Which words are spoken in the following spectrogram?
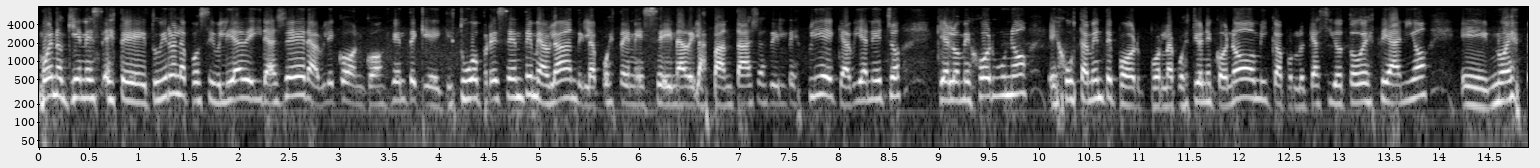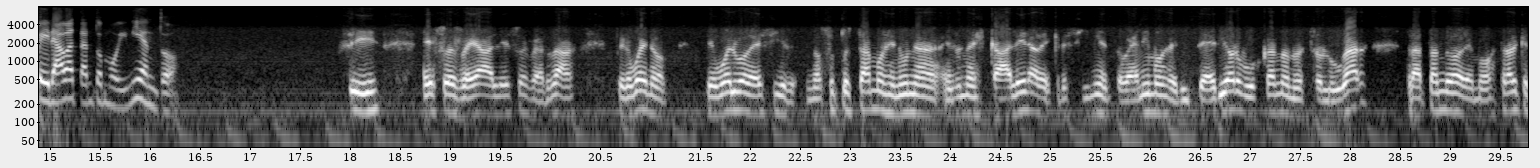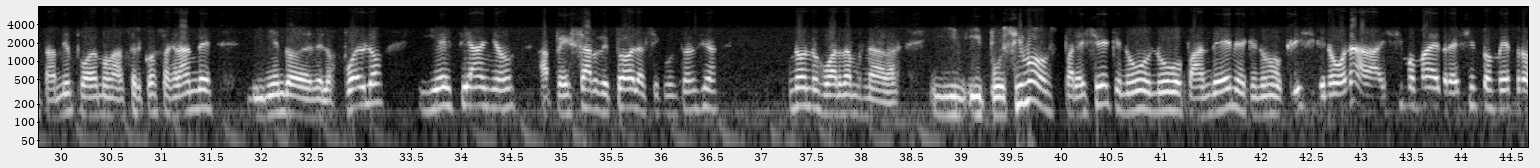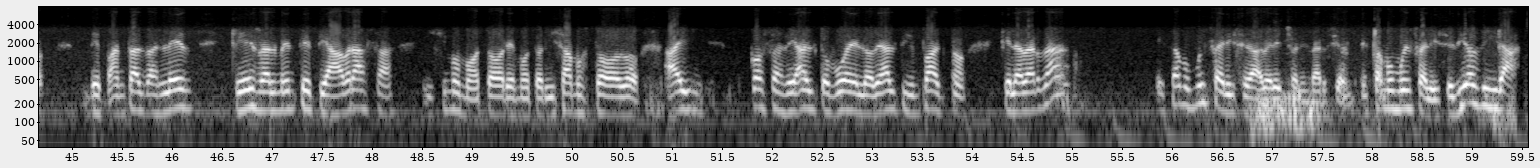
Bueno, quienes este, tuvieron la posibilidad de ir ayer, hablé con, con gente que, estuvo presente, me hablaban de la puesta en escena, de las pantallas, del despliegue que habían hecho, que a lo mejor uno, eh, justamente por, por la cuestión económica, por lo que ha sido todo este año, eh, no esperaba tanto movimiento. sí, eso es real, eso es verdad, pero bueno, te vuelvo a decir, nosotros estamos en una, en una escalera de crecimiento, venimos del interior buscando nuestro lugar, tratando de demostrar que también podemos hacer cosas grandes viniendo desde los pueblos y este año, a pesar de todas las circunstancias, no nos guardamos nada. Y, pusimos, parecía que no, no hubo pandemia, que no hubo crisis, que no hubo nada. Hicimos más de 300 metros de pantallas LED que realmente te abraza. Hicimos motores, motorizamos todo. Hay cosas de alto vuelo, de alto impacto, que la verdad estamos muy felices de haber hecho la inversión. Estamos muy felices. Dios dirá,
